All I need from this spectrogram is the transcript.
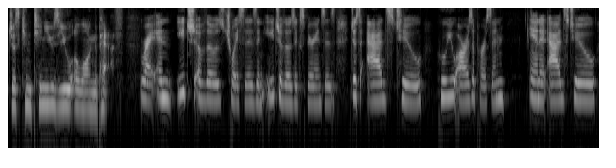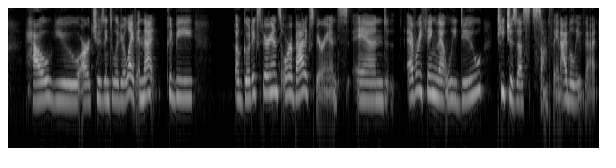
just continues you along the path. Right. And each of those choices and each of those experiences just adds to who you are as a person and it adds to how you are choosing to live your life. And that could be a good experience or a bad experience. And everything that we do teaches us something. I believe that.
